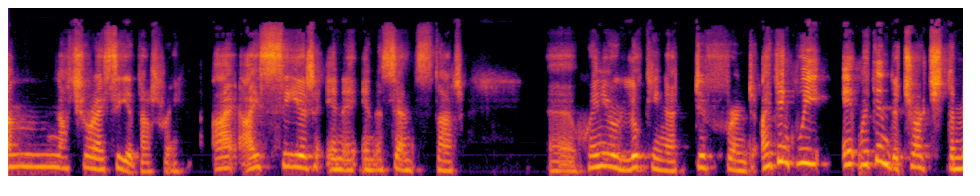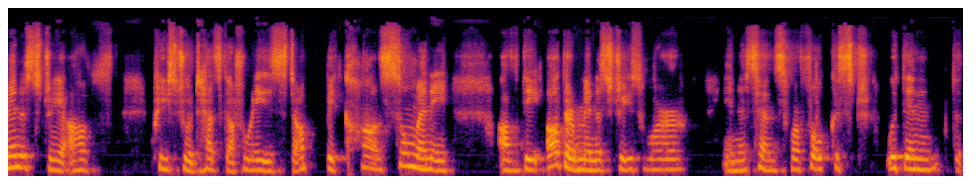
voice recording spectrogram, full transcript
I'm not sure I see it that way. I, I see it in a, in a sense that uh, when you're looking at different, I think we it, within the church, the ministry of priesthood has got raised up because so many of the other ministries were, in a sense, were focused within the,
